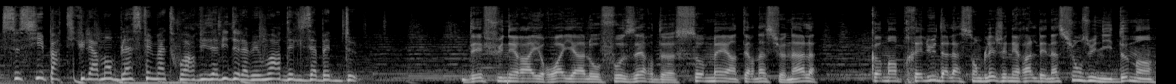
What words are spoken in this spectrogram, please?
Ceci est particulièrement blasphématoire vis-à-vis de la mémoire d'Elisabeth II. Des funérailles royales au faux air de sommet international, comme un prélude à l'Assemblée générale des Nations unies demain,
